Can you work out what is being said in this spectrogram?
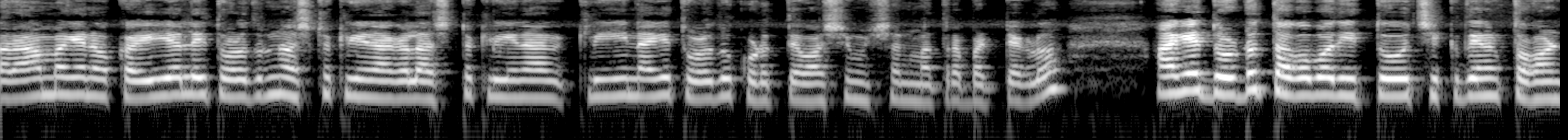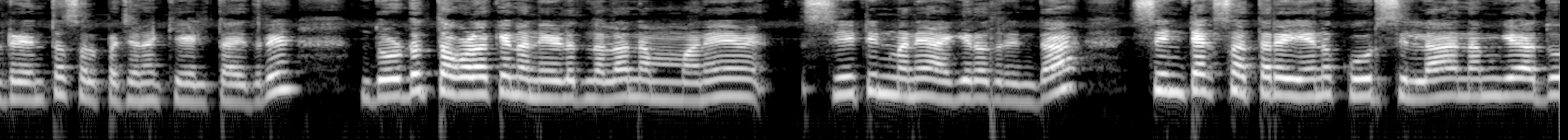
ಆರಾಮಾಗಿ ನಾವು ಕೈಯಲ್ಲಿ ತೊಳೆದ್ರೂ ಅಷ್ಟು ಕ್ಲೀನ್ ಆಗಲ್ಲ, ಅಷ್ಟು ಕ್ಲೀನಾಗಿ ಕ್ಲೀನಾಗಿ ತೊಳೆದು ಕೊಡುತ್ತೆ ವಾಷಿಂಗ್ ಮಿಷನ್ ಮಾತ್ರ ಬಟ್ಟೆಗಳು. ಹಾಗೆ ದೊಡ್ಡದು ತಗೋಬೋದಿತ್ತು ಚಿಕ್ಕದೇನಕ್ಕೆ ತೊಗೊಂಡ್ರಿ ಅಂತ ಸ್ವಲ್ಪ ಜನ ಕೇಳ್ತಾ ಇದ್ರಿ. ದೊಡ್ಡದು ತಗೊಳಕ್ಕೆ ನಾನು ಹೇಳಿದ್ನಲ್ಲ ನಮ್ಮ ಮನೆ ಸೀಟಿನ ಮನೆ ಆಗಿರೋದ್ರಿಂದ ಸಿಂಟೆಕ್ಸ್ ಆ ಥರ ಏನು ಕೂರಿಸಿಲ್ಲ ನಮಗೆ ಅದು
